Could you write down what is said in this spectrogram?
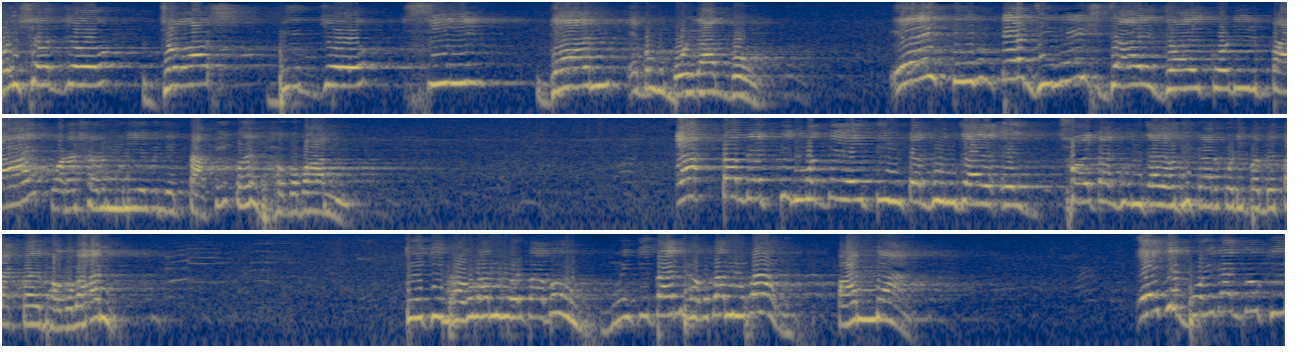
ঐশ্বর্য, যশ, বীর্য শ্রী জ্ঞান এবং বৈরাগ্য। এই তিনটে জিনিস যায় জয় করির পায়, পরাশর মনিয়ে তাকে কয় ভগবান। একটা ব্যক্তির মধ্যে এই তিনটা গুণ যায়, এই ছয়টা গুণ যায় অধিকার করি পাবে, তাকে কয় ভগবান। তুই কি ভগবান হবার পাবো? মুই কি পাই ভগবান হবার? পান না। এই যে বৈরাগ্য কি?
